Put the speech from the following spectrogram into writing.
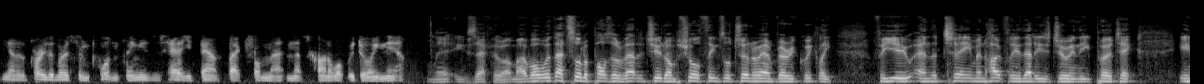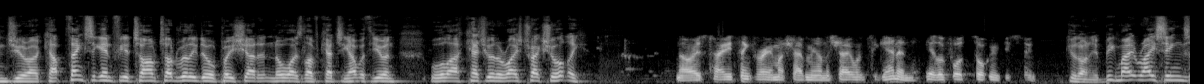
you know probably the most important thing is, is how you bounce back from that, and that's kind of what we're doing now. Yeah, exactly right, mate. Well, with that sort of positive attitude, I'm sure things will turn around very quickly for you and the team, and hopefully that is during the Pirtek Enduro Cup. Thanks again for your time, Todd. Really do appreciate it, and always love catching up with you. And we'll uh, catch you at a racetrack shortly. No worries, Tony. Thanks very much for having me on the show once again, and yeah, look forward to talking to you soon. Good on you. Big Mate Racing's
